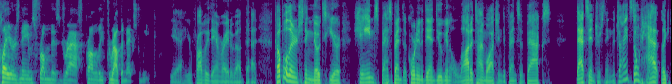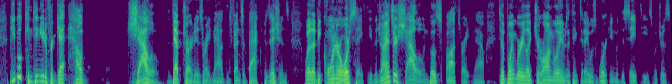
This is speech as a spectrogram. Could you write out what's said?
players' names from this draft probably throughout the next week. Yeah, you're probably damn right about that. A couple other interesting notes here. Schoen has spent, according to Dan Duggan, a lot of time watching defensive backs. That's interesting. The Giants don't have like people continue to forget how shallow the depth chart is right now the defensive back positions, whether that be corner or safety. The Giants are shallow in both spots right now to the point where like Jarren Williams, I think today was working with the safeties, which was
